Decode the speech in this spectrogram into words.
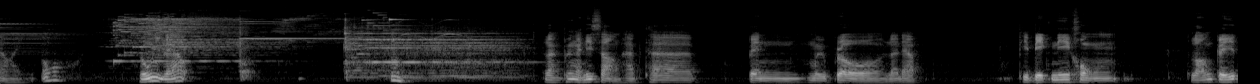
หน่อย โอ้รู้อีกแล้วรังพึ่งอันที่สองครับ ถ้าเป็นมือโปรระดับพี่บิ๊กนี่คงร้องกรี๊ด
